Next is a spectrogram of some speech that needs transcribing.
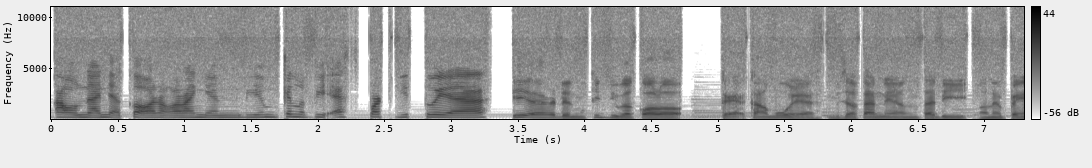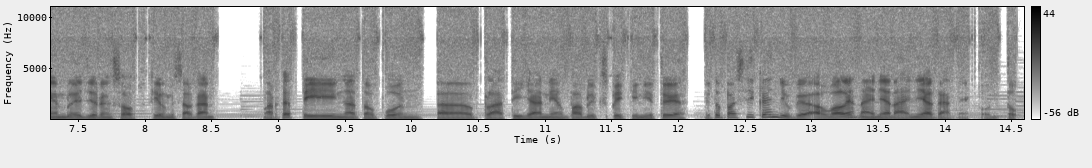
kamu nanya ke orang-orang yang dia mungkin lebih expert gitu ya. Iya, dan mungkin juga kalau kayak kamu ya, misalkan yang tadi pengen belajar yang soft skill, misalkan marketing ataupun eh, pelatihan yang public speaking itu ya, itu pasti kan juga awalnya nanya-nanya kan ya untuk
